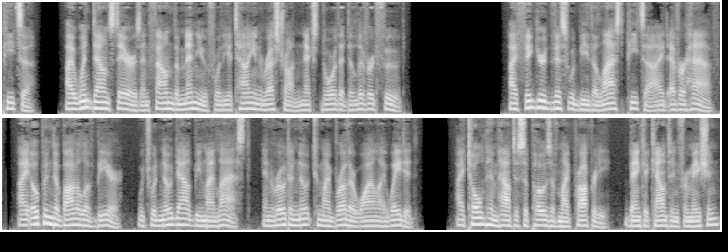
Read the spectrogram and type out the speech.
Pizza. I went downstairs and found the menu for the Italian restaurant next door that delivered food. I figured this would be the last pizza I'd ever have. I opened a bottle of beer, which would no doubt be my last, and wrote a note to my brother while I waited. I told him how to suppose of my property, bank account information,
